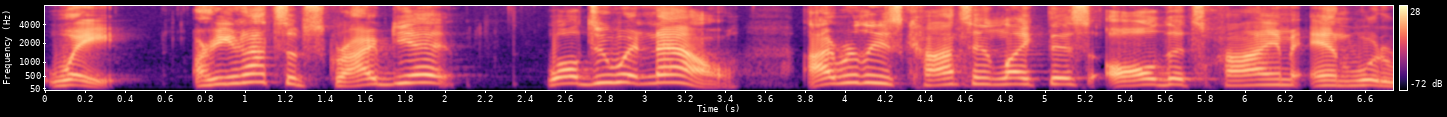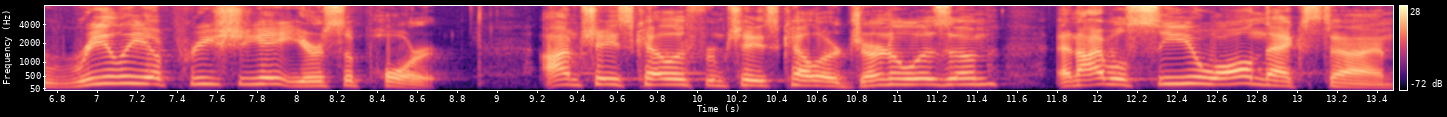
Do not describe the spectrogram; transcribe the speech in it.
Wait, are you not subscribed yet? Well, do it now. I release content like this all the time and would really appreciate your support. I'm Chase Keller from Chase Keller Journalism, and I will see you all next time.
